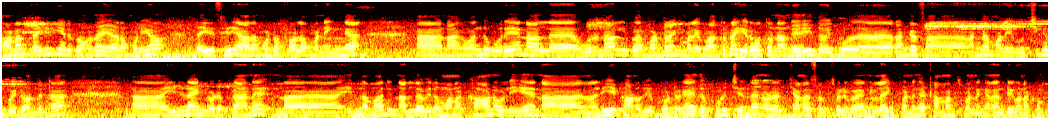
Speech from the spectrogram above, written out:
மன தைரியம் இருக்கவங்க தான் ஏற முடியும். தயவு செய்து அதை மட்டும் ஃபாலோ பண்ணிக்கங்க. நாங்கள் வந்து ஒரே நாளில் ஒரு நாள் இப்போ பண்றாங்க மலை பார்த்தோன்னா இருபத்தொன்னாந்தேதி இதோ இப்போ ரங்க ரங்கமலை உச்சிக்கும் போயிட்டு வந்துட்டேன். இதுதான் எங்களோட பிளானு நான் இந்த மாதிரி நல்ல விதமான காணொலியை நான் நிறைய காணொலியை போட்டிருக்கேன். இதை பிடிச்சிருந்தா என்னோடய சேனல் சப்ஸ்கிரைப் பண்ணுங்கள் லைக் பண்ணுங்கள் கமெண்ட்ஸ் பண்ணுங்கள் நன்றி வணக்கம்.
